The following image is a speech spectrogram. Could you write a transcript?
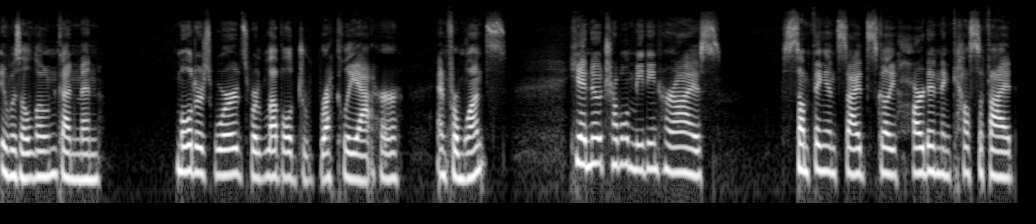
it was a lone gunman. Mulder's words were leveled directly at her, and for once, he had no trouble meeting her eyes. Something inside Scully hardened and calcified.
